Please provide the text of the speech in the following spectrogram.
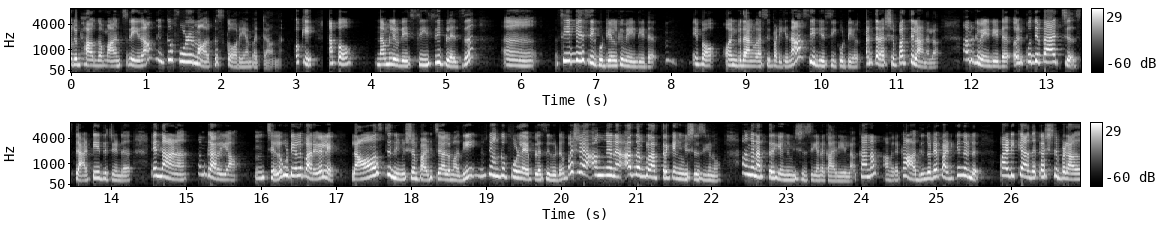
ഒരു ഭാഗം ആൻസർ ചെയ്താൽ നിങ്ങൾക്ക് ഫുൾ മാർക്ക് സ്കോർ ചെയ്യാൻ പറ്റാവുന്ന ഓക്കെ അപ്പോൾ നമ്മളിവിടെ C C plus C B S E കുട്ടികൾക്ക് വേണ്ടിയിട്ട് ഇപ്പോൾ ഒൻപതാം ക്ലാസ്സിൽ പഠിക്കുന്ന സി ബി എസ് ഇ കുട്ടികൾ അടുത്ത പ്രാവശ്യം പത്തിലാണല്ലോ അവർക്ക് വേണ്ടിയിട്ട് ഒരു പുതിയ ബാച്ച് സ്റ്റാർട്ട് ചെയ്തിട്ടുണ്ട്. എന്നാണ് നമുക്കറിയാം. ചില കുട്ടികൾ പറയുമല്ലേ ലാസ്റ്റ് നിമിഷം പഠിച്ചാൽ മതി ഞങ്ങൾക്ക് ഫുൾ എ പ്ലസ് കിട്ടും. പക്ഷെ അങ്ങനെ അത് നമ്മൾ അത്രയ്ക്ക് അങ്ങ് വിശ്വസിക്കണോ? അങ്ങനെ അത്രയ്ക്ക് അങ്ങ് വിശ്വസിക്കേണ്ട കാര്യമില്ല. കാരണം അവരൊക്കെ ആദ്യം തൊട്ടേ പഠിക്കുന്നുണ്ട്. പഠിക്കാതെ കഷ്ടപ്പെടാതെ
